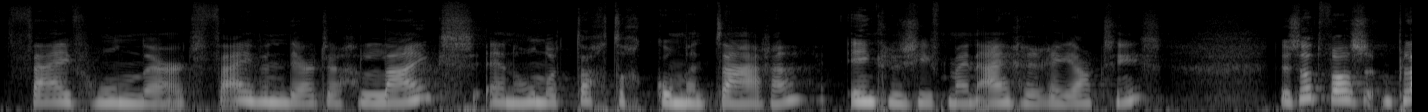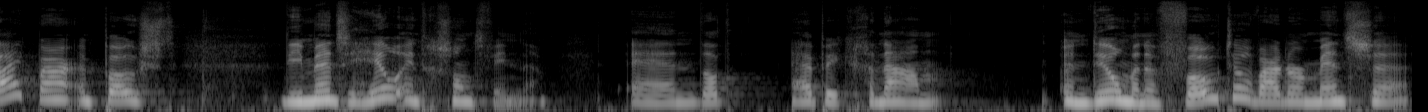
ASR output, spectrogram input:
535 likes en 180 commentaren, inclusief mijn eigen reacties. Dus dat was blijkbaar een post die mensen heel interessant vinden. En dat heb ik gedaan, een deel met een foto, waardoor mensen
